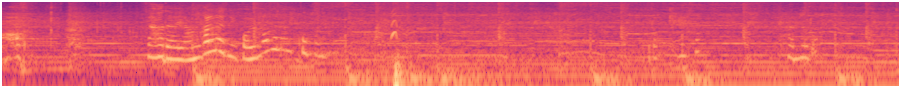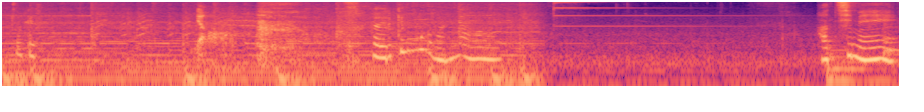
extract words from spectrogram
아, 야 내가 양갈래를 이거 얼마나 했거든 이렇게 해서 반으로 쪼개서. 야, 야 이렇게 먹는 거 맞냐 아침에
